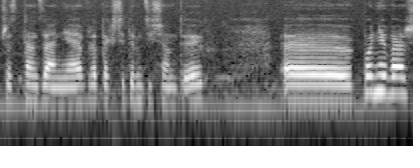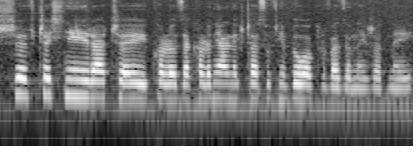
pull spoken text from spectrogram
przez Tanzanię w latach 70. E, ponieważ wcześniej raczej kolo- za kolonialnych czasów nie było prowadzonej żadnej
